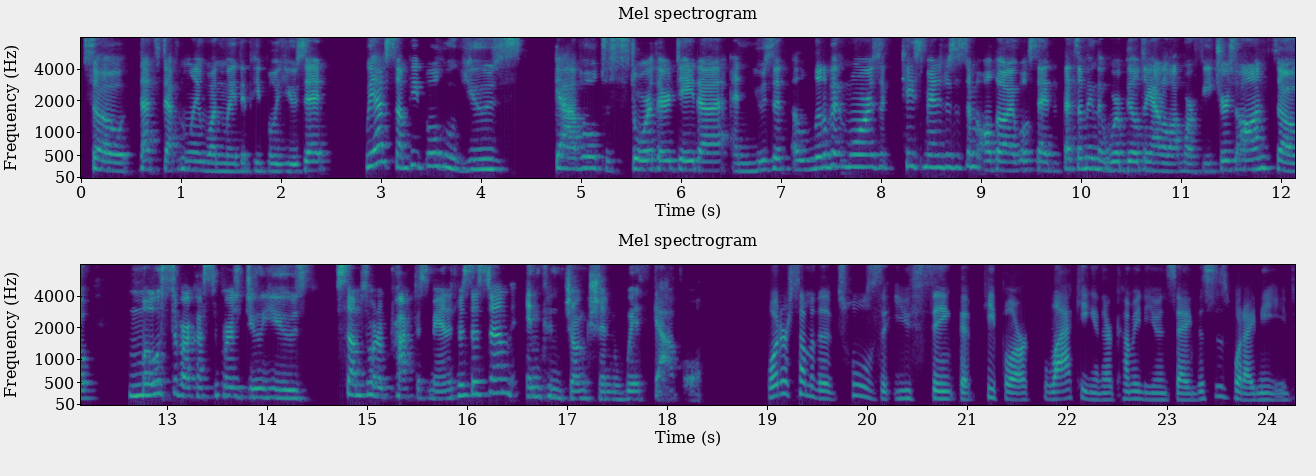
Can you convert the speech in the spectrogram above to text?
So that's definitely one way that people use it. We have some people who use Gavel to store their data and use it a little bit more as a case management system. Although I will say that that's something that we're building out a lot more features on. So most of our customers do use some sort of practice management system in conjunction with Gavel. What are some of the tools that you think that people are lacking and they're coming to you and saying, this is what I need?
